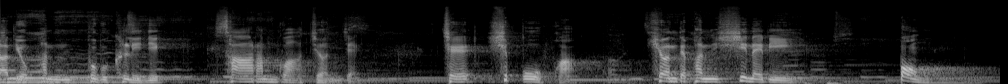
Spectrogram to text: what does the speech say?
라디오 판 부부 클리닉 사람과 전쟁 제 15화 현대판 시네리 뽕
